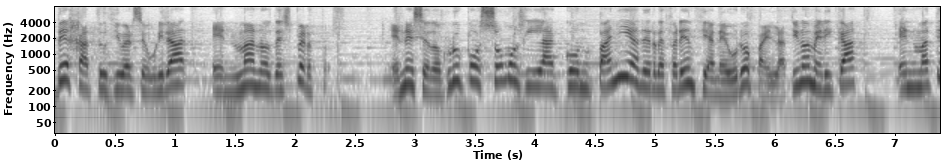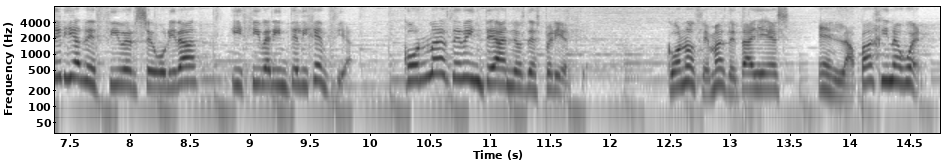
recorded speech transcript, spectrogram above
Deja tu ciberseguridad en manos de expertos. En S2 Grupos somos la compañía de referencia en Europa y Latinoamérica en materia de ciberseguridad y ciberinteligencia, con más de 20 años de experiencia. Conoce más detalles en la página web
